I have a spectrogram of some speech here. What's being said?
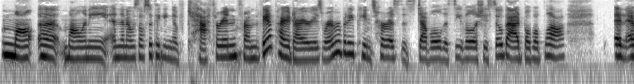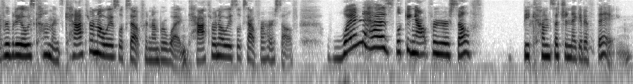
Mal- uh, and then I was also thinking of Catherine from the Vampire Diaries, where everybody paints her as this devil, this evil, she's so bad, blah blah blah. And everybody always comments, Catherine always looks out for number one. Catherine always looks out for herself. When has looking out for yourself become such a negative thing?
